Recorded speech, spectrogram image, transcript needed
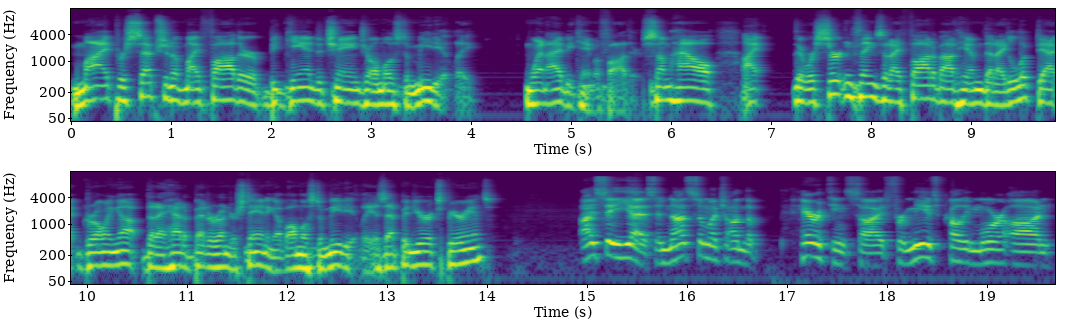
my perception of my father began to change almost immediately when I became a father. Somehow I there were certain things that I thought about him that I looked at growing up that I had a better understanding of almost immediately. Has that been your experience? I say yes, and not so much on the parenting side, for me, it's probably more on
